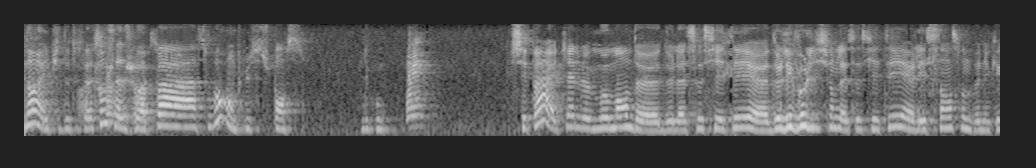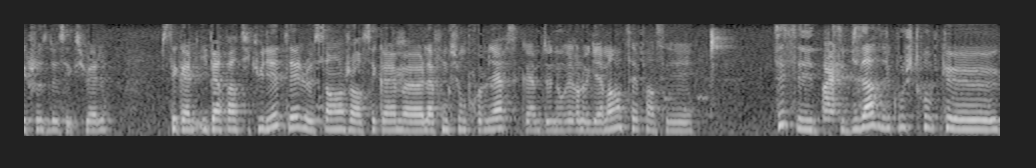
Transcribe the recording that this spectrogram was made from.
Non, et puis de toute façon, ça se voit pas souvent en plus, je pense. Du coup. Oui, Je sais pas à quel moment de, de la société, euh, de l'évolution de la société, euh, les seins sont devenus quelque chose de sexuel? C'est quand même hyper particulier, tu sais, le sein, genre, c'est quand même euh, la fonction première, c'est quand même de nourrir le gamin, tu sais, enfin, c'est. Tu sais, c'est Ouais. bizarre, du coup, je trouve que,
